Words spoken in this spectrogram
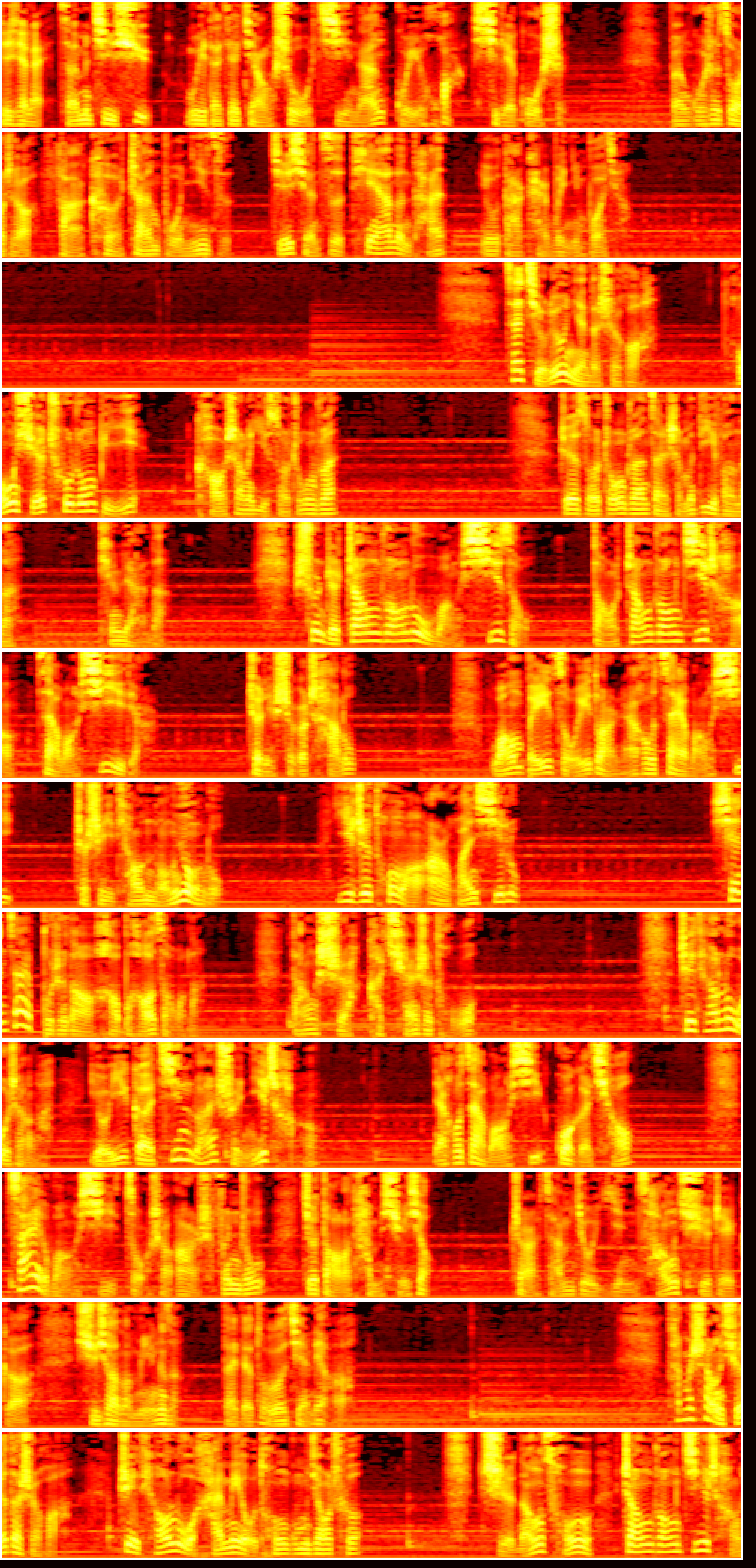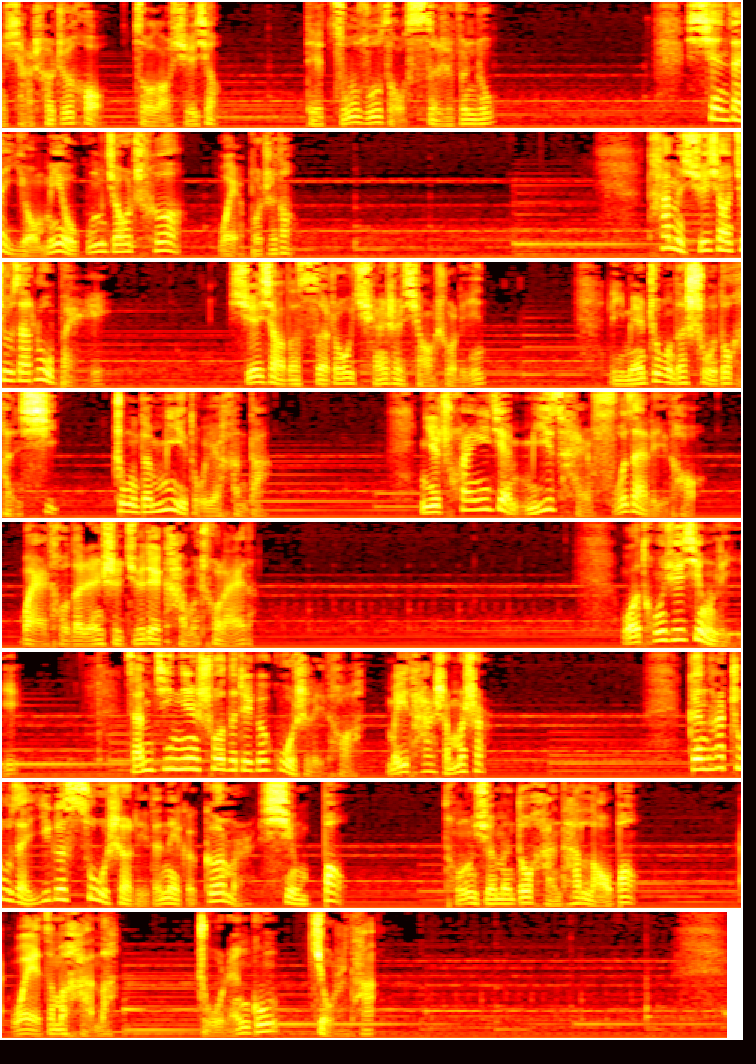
接下来，咱们继续为大家讲述济南鬼话系列故事。本故事作者法克占卜妮子节选自天涯论坛，由大凯为您播讲。在九六年的时候啊，同学初中毕业，考上了一所中专。这所中专在什么地方呢？挺远的，顺着张庄路往西走，到张庄机场，再往西一点，这里是个岔路。往北走一段，然后再往西，这是一条农用路，一直通往二环西路。现在不知道好不好走了，当时啊可全是土。这条路上啊有一个金銮水泥厂，然后再往西过个桥，再往西走上二十分钟就到了他们学校。这儿咱们就隐藏去这个学校的名字，大家多多见谅啊。他们上学的时候啊，这条路还没有通公交车。只能从张庄机场下车之后走到学校，得足足走四十分钟。现在有没有公交车，我也不知道。他们学校就在路北，学校的四周全是小树林，里面种的树都很细，种的密度也很大。你穿一件迷彩服在里头，外头的人是绝对看不出来的。我同学姓李。咱们今天说的这个故事里头啊，没他什么事儿。跟他住在一个宿舍里的那个哥们儿姓鲍，同学们都喊他老鲍，我也这么喊吧。主人公就是他。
